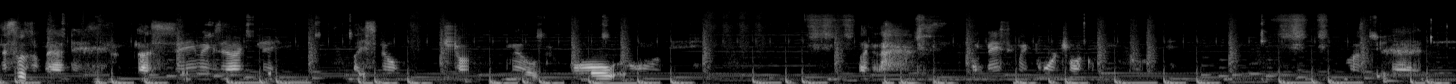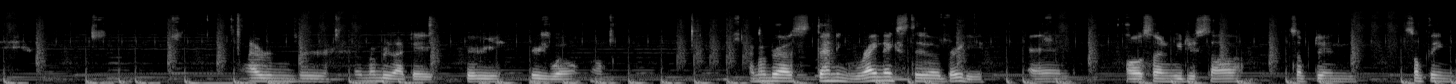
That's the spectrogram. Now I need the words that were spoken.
This was a bad day. That same exact day, I spilled chocolate milk all over me. Like I basically poured chocolate milk. It was bad. I remember I remember that day very very well. Um, I remember I was standing right next to Brady, and all of a sudden we just saw something something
